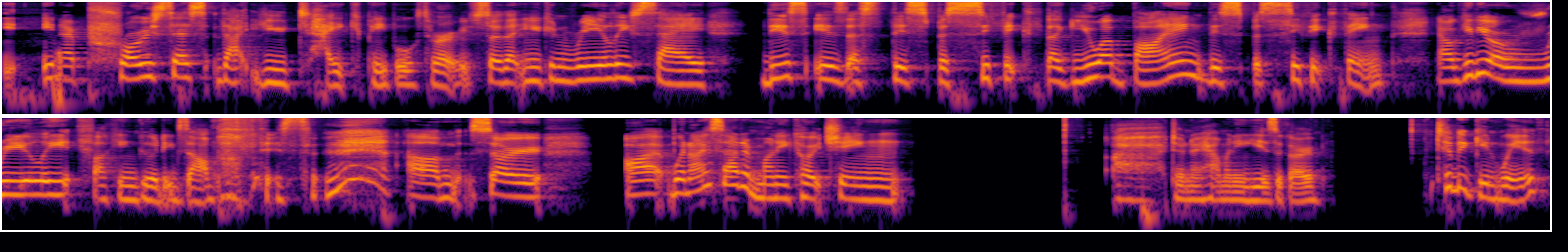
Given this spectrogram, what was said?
in a process that you take people through, so that you can really say this is a, this specific, like you are buying this specific thing. Now, I'll give you a really fucking good example of this. um, so, I, when I started money coaching oh, I don't know how many years ago. To begin with,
